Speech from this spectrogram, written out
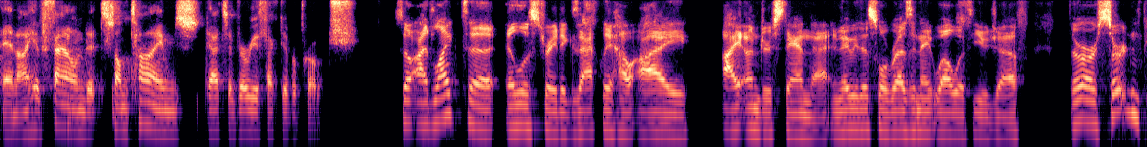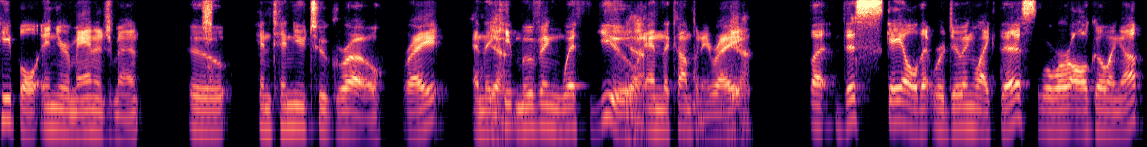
And I have found that sometimes that's a very effective approach. So I'd like to illustrate exactly how I I understand that, and maybe this will resonate well with you, Jeff. There are certain people in your management who continue to grow, right? And they Yeah. keep moving with you Yeah. and the company, right? Yeah. But this scale that we're doing like this, where we're all going up,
